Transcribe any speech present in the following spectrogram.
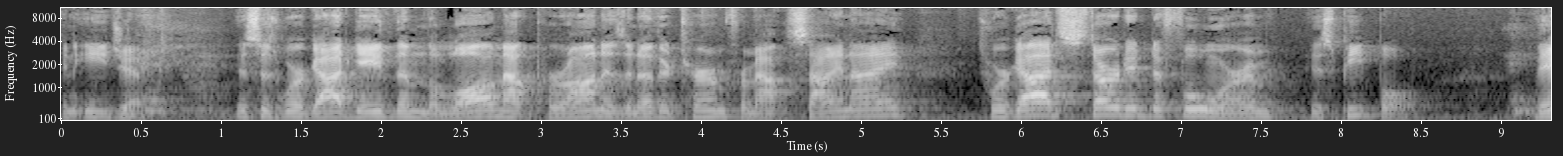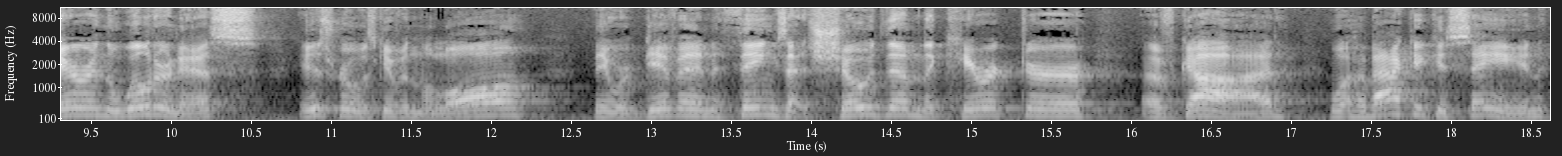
in Egypt. This is where God gave them the law. Mount Paran is another term for Mount Sinai. It's where God started to form his people. There in the wilderness, Israel was given the law. They were given things that showed them the character of God. What Habakkuk is saying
